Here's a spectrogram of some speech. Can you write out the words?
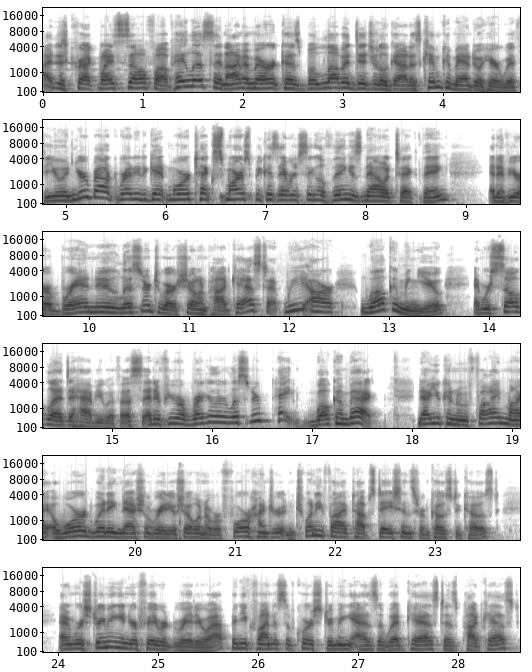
I just cracked myself up. Hey, listen, I'm America's beloved digital goddess, Kim Komando, here with you, and you're about ready to get more tech smarts because every single thing is now a tech thing. And if you're a brand new listener to our show and podcast, we are welcoming you, and we're so glad to have you with us. And if you're a regular listener, hey, welcome back. Now, you can find my award winning national radio show on over 425 top stations from coast to coast. And we're streaming in your favorite radio app. And you can find us, of course, streaming as a webcast, as podcast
